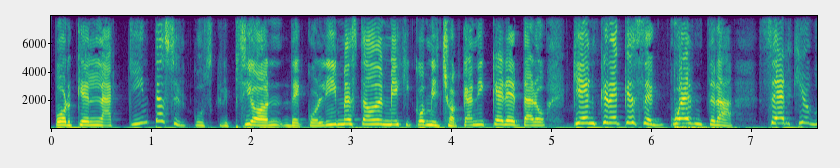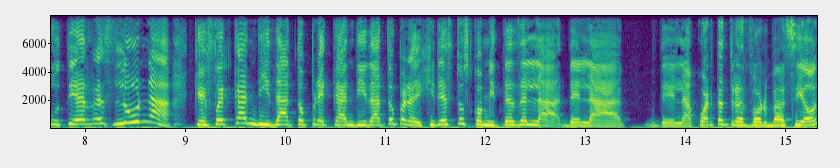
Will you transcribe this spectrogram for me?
porque en la quinta circunscripción de Colima, Estado de México, Michoacán y Querétaro, ¿quién cree que se encuentra? Sergio Gutiérrez Luna, que fue candidato, precandidato para dirigir estos comités de la, de la, de la cuarta transformación,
